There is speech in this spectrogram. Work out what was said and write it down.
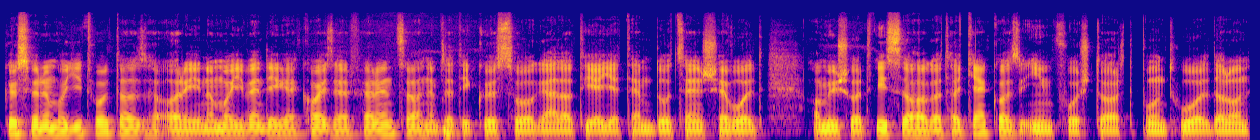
Köszönöm, hogy itt volt az aréna mai vendége Kaiser Ferenc, a Nemzeti Közszolgálati Egyetem docense volt. A műsort visszahallgathatják az infostart.hu oldalon.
